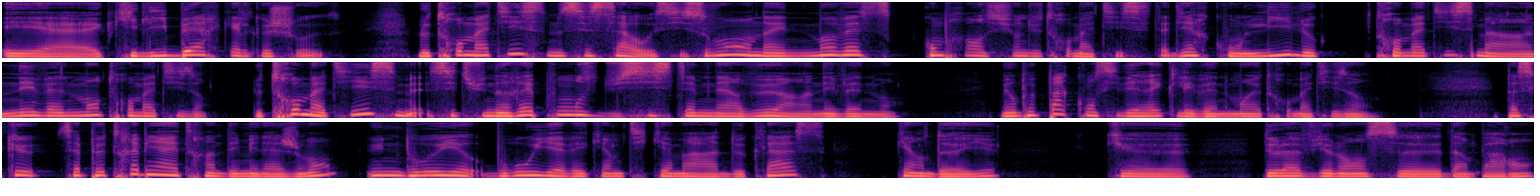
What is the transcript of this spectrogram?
et qui libère quelque chose. Le traumatisme, c'est ça aussi. Souvent, on a une mauvaise compréhension du traumatisme, c'est-à-dire qu'on lie le traumatisme à un événement traumatisant. Le traumatisme, c'est une réponse du système nerveux à un événement. Mais on ne peut pas considérer que l'événement est traumatisant. Parce que ça peut très bien être un déménagement, une brouille, avec un petit camarade de classe, qu'un deuil, que de la violence euh, d'un parent,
